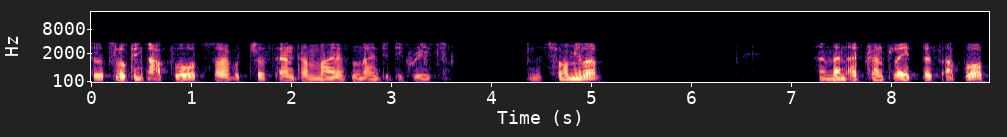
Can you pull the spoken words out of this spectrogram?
so it's looking upwards. So I would just enter minus 90 degrees in this formula. And then I translate this upwards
